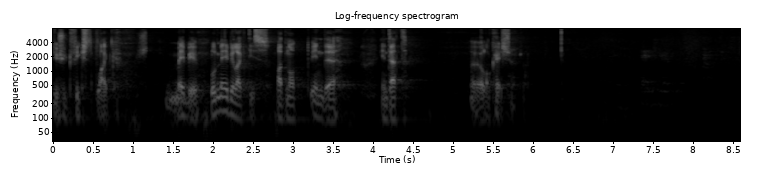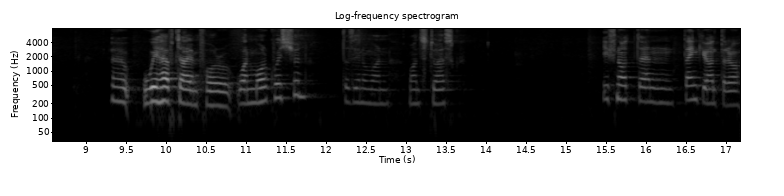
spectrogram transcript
you should fix. Like maybe maybe like this, but not in the in that uh, location. Uh, we have time for one more question. Does anyone wants to ask? If not, then thank you, Antero.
